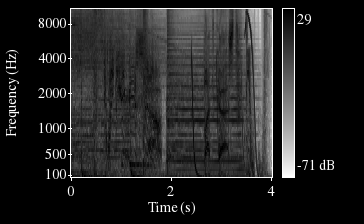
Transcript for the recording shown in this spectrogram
Подкаст.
